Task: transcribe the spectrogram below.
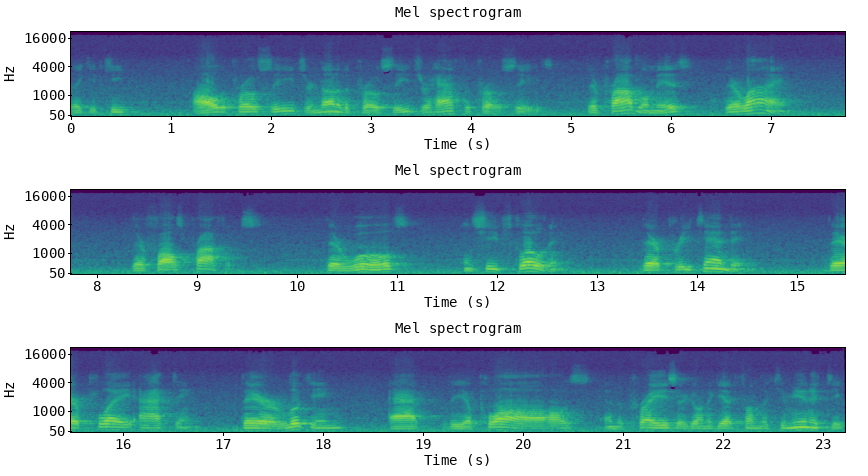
They could keep all the proceeds or none of the proceeds or half the proceeds. Their problem is they're lying. They're false prophets. They're wolves in sheep's clothing. They're pretending. They're play acting. They're looking at the applause and the praise they're going to get from the community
